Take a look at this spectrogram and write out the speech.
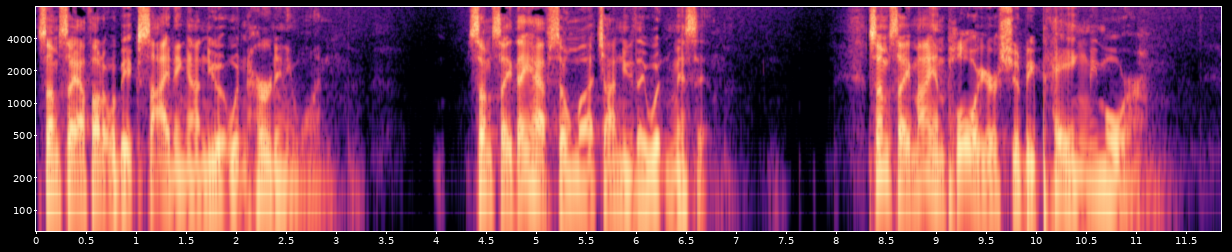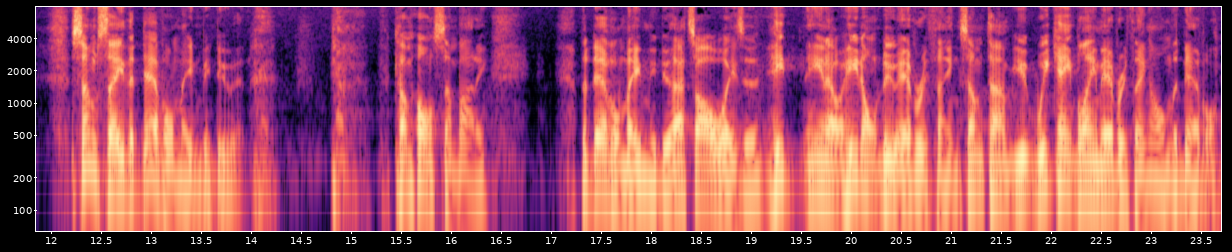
Some say, I thought it would be exciting. I knew it wouldn't hurt anyone. Some say they have so much, I knew they wouldn't miss it. Some say my employer should be paying me more. Some say the devil made me do it. Come on, somebody. The devil made me do it. That's always a he. You know he don't do everything. Sometimes you we can't blame everything on the devil.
